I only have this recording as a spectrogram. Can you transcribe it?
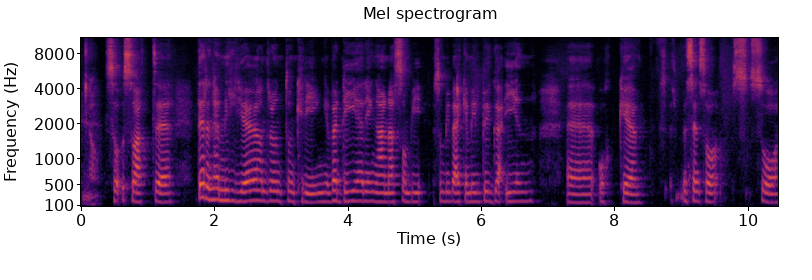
Ja. Så, så att eh, det är den här miljön runt omkring, värderingarna som vi, som vi verkligen vill bygga in. Eh, och, eh, men sen så, så,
